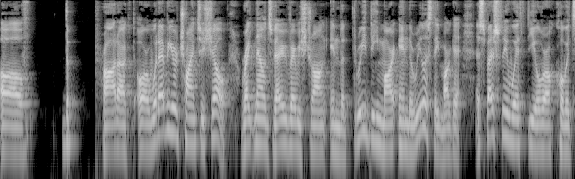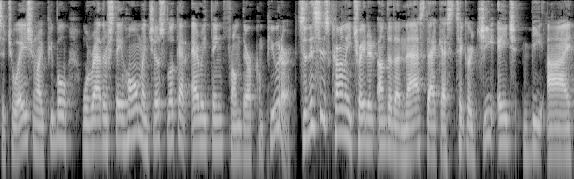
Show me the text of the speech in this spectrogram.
of the product or whatever you're trying to show. Right now, it's very, very strong in the 3D market, in the real estate market, especially with the overall COVID situation, right? People would rather stay home and just look at everything from their computer. So this is currently traded under the NASDAQ as ticker GHVI.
